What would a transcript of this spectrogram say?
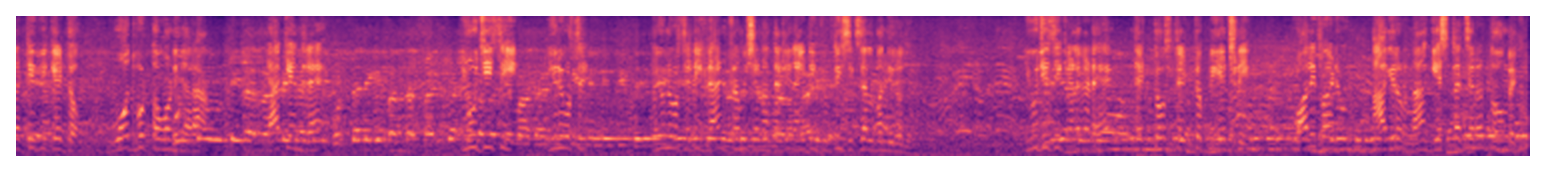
certificate ಓದ್ಬಿಟ್ಟು ತೊಗೊಂಡಿದ್ದಾರ ಯಾಕೆಂದರೆ U G C university university grand commission ಅಂತೇಳಿ ನೈನ್ಟೀನ್ ಫಿಫ್ಟಿ ಸಿಕ್ಸಲ್ಲಿ ಬಂದಿರೋದು. ಯು ಜಿ ಸಿ ಕೆಳಗಡೆ NET SET P H D qualified ಆಗಿರೋರನ್ನ ಗೆಸ್ಟ್ ಲೆಕ್ಚರರ್ ತೊಗೊಬೇಕು.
